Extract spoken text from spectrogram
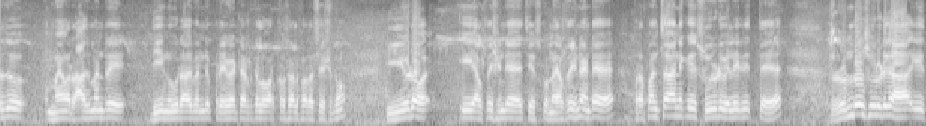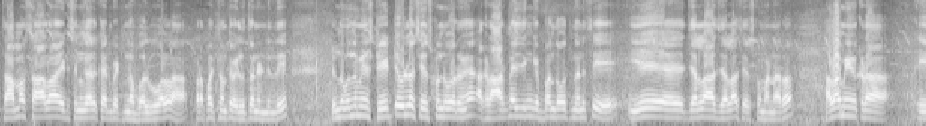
ఈరోజు మేము Rajahmundry the new Rajahmundry private electrical workers welfare association ఈ ఏడో ఈ ఎలక్ట్రీషియన్ డే చేసుకున్నాం. ఎలక్ట్రీషియన్ అంటే ప్రపంచానికి సూర్యుడు వెలిగిస్తే రెండో సూర్యుడిగా ఈ థామస్ ఆల్వా ఎడిసన్ గారు కనిపెట్టిన బల్బు వల్ల ప్రపంచం అంతా వెలుగుతూ నిండింది. ఇంతకుముందు మేము స్టేట్ లెవెల్లో చేసుకునేవారు అక్కడ ఆర్గనైజింగ్ ఇబ్బంది అవుతుందనేసి ఏ జిల్లా జిల్లా చేసుకోమన్నారు. అలా మేము ఇక్కడ ఈ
